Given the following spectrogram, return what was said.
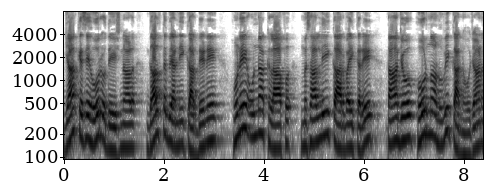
ਜਾਂ ਕਿਸੇ ਹੋਰ ਉਦੇਸ਼ ਨਾਲ ਗਲਤ ਬਿਆਨੀ ਕਰਦੇ ਨੇ, ਹੁਣੇ ਉਹਨਾਂ ਖਿਲਾਫ ਮਿਸਾਲੀ ਕਾਰਵਾਈ ਕਰੇ ਤਾਂ ਜੋ ਹੋਰਨਾਂ ਨੂੰ ਵੀ ਕੰਨ ਹੋ ਜਾਣ।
